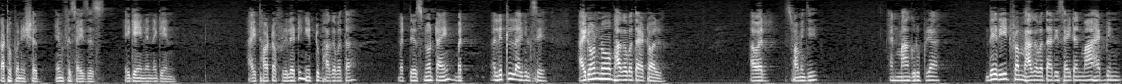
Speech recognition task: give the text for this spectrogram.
Kathopanishad emphasizes again and again. I thought of relating it to Bhagavata, but there's no time, but a little I will say. I don't know Bhagavata at all. Our Swamiji and Ma Gurupriya, they read from Bhagavata, recite, and Ma had been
